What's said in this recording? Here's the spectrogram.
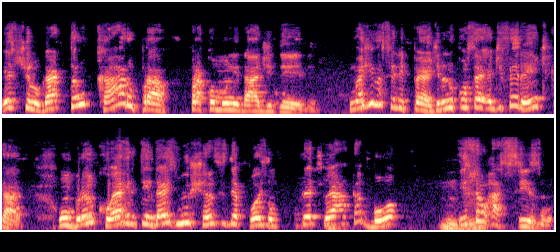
este lugar tão caro para a comunidade dele. Imagina se ele perde, ele não consegue, é diferente, cara. Um branco erra, ele tem 10 mil chances depois, um preto erra, acabou. Uhum. Isso é o racismo.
